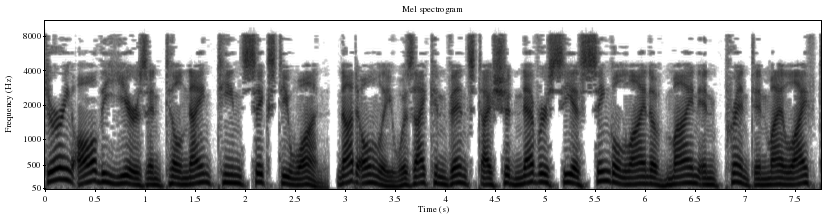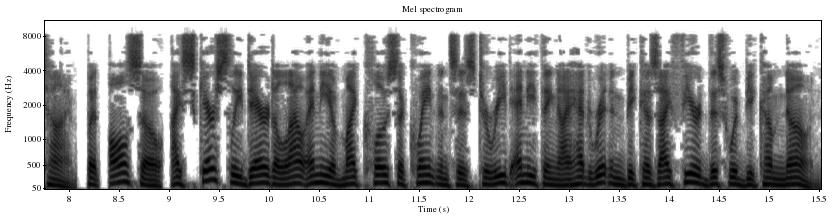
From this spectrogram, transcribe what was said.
during all the years until 1961, not only was I convinced I should never see a single line of mine in print in my lifetime, but, also, I scarcely dared allow any of my close acquaintances to read anything I had written because I feared this would become known.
